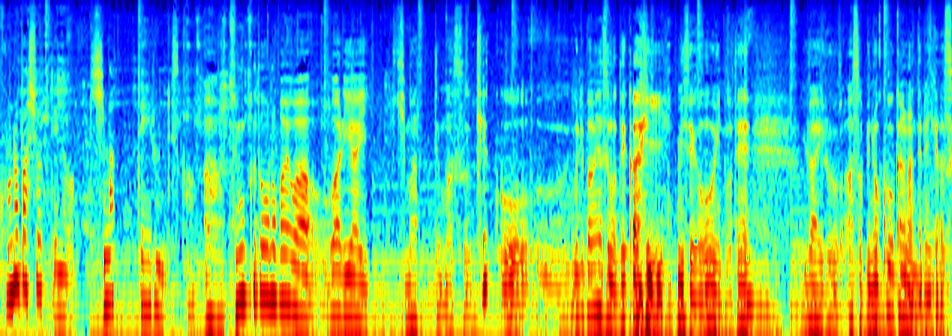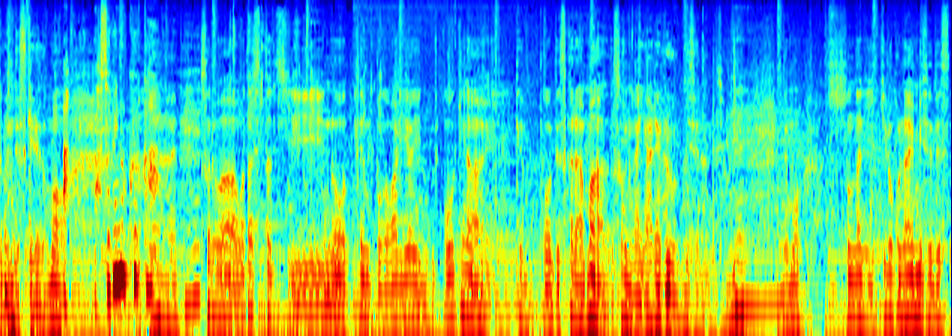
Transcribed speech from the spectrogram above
この場所っていうのは決まっているんですか？ああ純駆動の場合は割合決まってます。結構売り場面数のでかい店が多いので、いわゆる遊びの空間なんてね言い方するんですけれども。あ遊びの空間、はい。それは私たちの店舗が割合大きな店舗ですからまあそういうのがやれる店なんですよね。でもそんなに広くない店です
